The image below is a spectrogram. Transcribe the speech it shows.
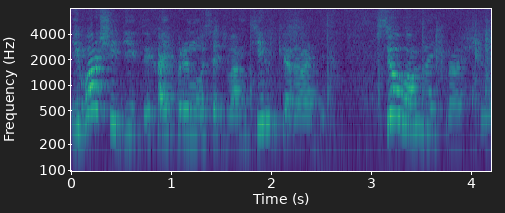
І ваші діти хай приносять вам тільки радість. Всього вам найкращого.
